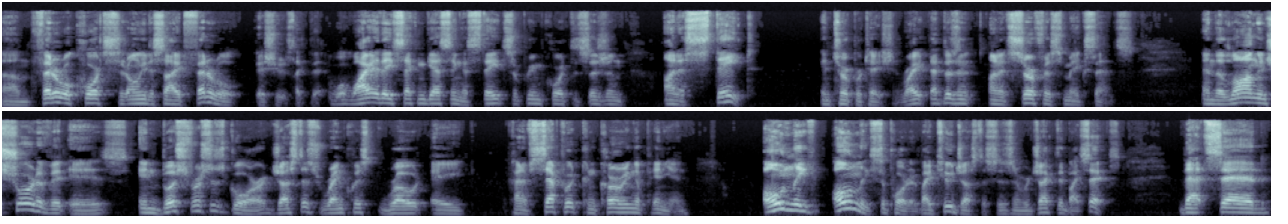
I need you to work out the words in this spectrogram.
Um, federal courts should only decide federal issues like that. Well, why are they second guessing a state Supreme Court decision on a state interpretation, right? That doesn't, on its surface, make sense. And the long and short of it is in Bush versus Gore, Justice Rehnquist wrote a kind of separate concurring opinion, only only supported by two justices and rejected by six, that said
